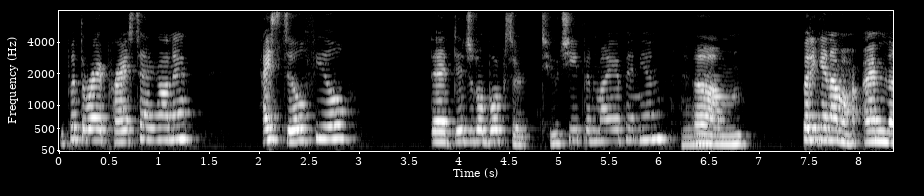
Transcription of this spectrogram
You put the right price tag on it. I still feel that digital books are too cheap, in my opinion. Mhm. Um, but again, I'm a, I'm the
